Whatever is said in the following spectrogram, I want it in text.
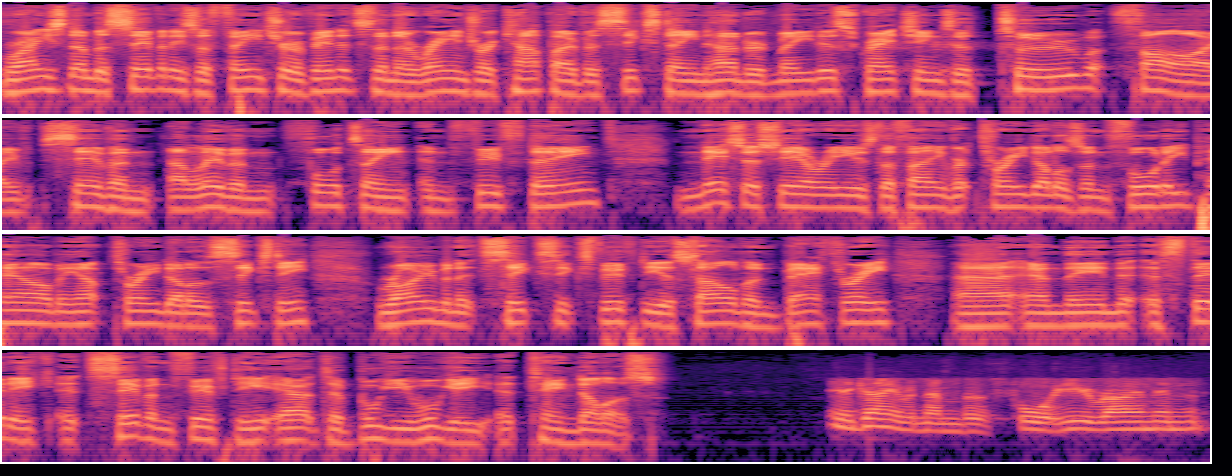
Race number seven is a feature event. It's the Narrandera Cup over 1600 metres. Scratchings are 2, 5, 7, 11, 14 and 15. Necessary is the favourite $3.40. Power Me Up $3.60. Roman at 6, 650. Assault and Battery. Uh, and then Aesthetic at 750 out to Boogie Woogie at $10. Yeah, going with number four here, Roman.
